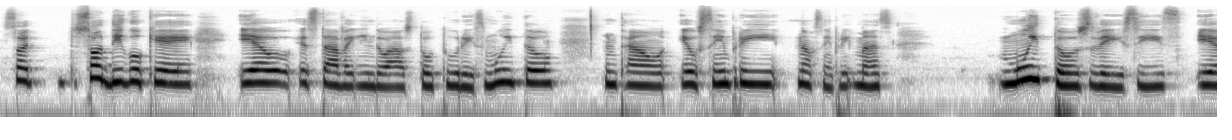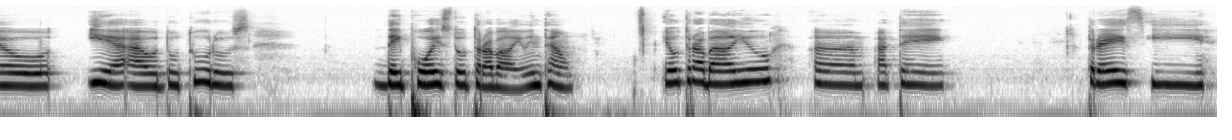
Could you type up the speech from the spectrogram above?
só, só digo que eu estava indo aos doutores muito, então eu sempre, não sempre, mas muitas vezes eu ia ao doutores depois do trabalho. Então, eu trabalho um, até três e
